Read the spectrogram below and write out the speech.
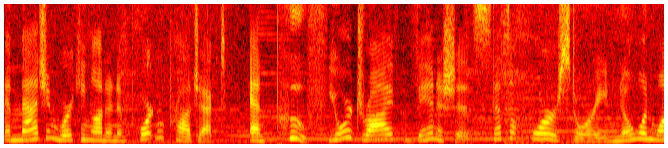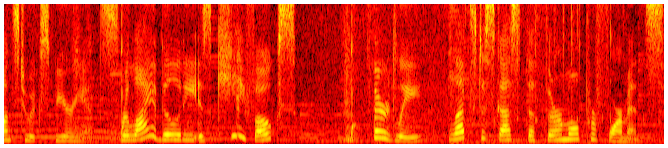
Imagine working on an important project and poof, your drive vanishes. That's a horror story no one wants to experience. Reliability is key, folks. Thirdly, let's discuss the thermal performance.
